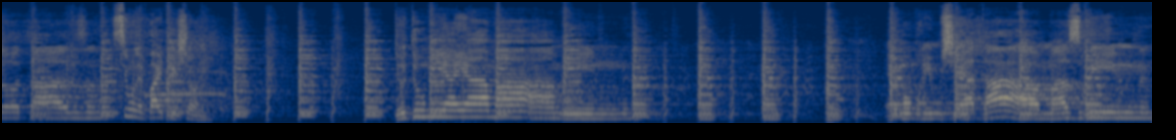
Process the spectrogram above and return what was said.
זאת אז שימו לב בית ראשון. דודו מי היה מאמין? הם אומרים שאתה מזמין.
